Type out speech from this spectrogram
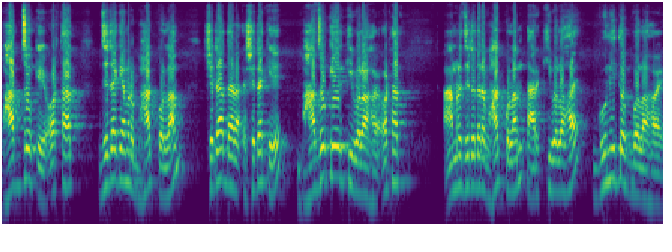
ভাজ্যকে, অর্থাৎ যেটাকে আমরা ভাগ করলাম, সেটা দ্বারা, সেটাকে ভাজকের কি বলা হয়? অর্থাৎ আমরা যেটা দ্বারা ভাগ করলাম, তার কি বলা হয়? গুণিতক বলা হয়।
